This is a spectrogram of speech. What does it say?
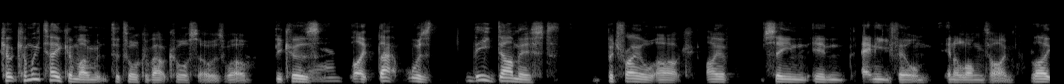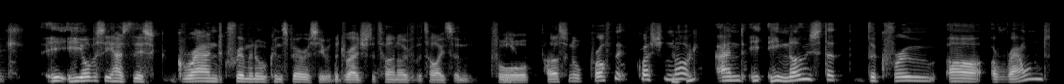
can, can we take a moment to talk about Corso as well? Because Yeah. like that was the dumbest betrayal arc I have seen in any film in a long time. Like he, he obviously has this grand criminal conspiracy with the Drej to turn over the Titan for personal profit question mm-hmm. mark. And he, he knows that the crew are around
